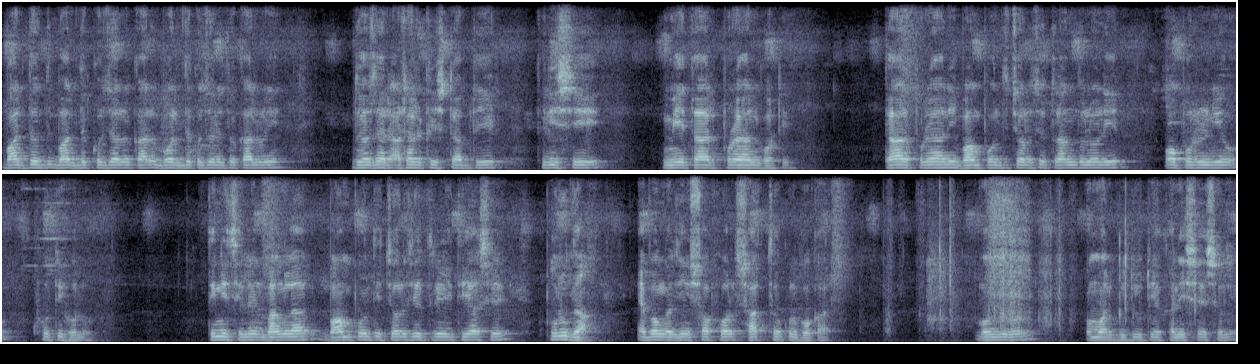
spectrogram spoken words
বার্ধ, বার্ধক্যজনক কারণ বার্ধক্যজনিত কারণে দু হাজার আঠারো খ্রিস্টাব্দের তিরিশে মে তার প্রয়াণ ঘটে। তার প্রয়াণে বামপন্থী চলচ্চিত্র আন্দোলনের অপূরণীয় ক্ষতি হলো। তিনি ছিলেন বাংলার বামপন্থী চলচ্চিত্রের ইতিহাসে পুরুদা এবং একজন সফল সার্থক রূপকার। বন্ধুগণ আমার ভিডিওটি এখানেই শেষ হলো।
